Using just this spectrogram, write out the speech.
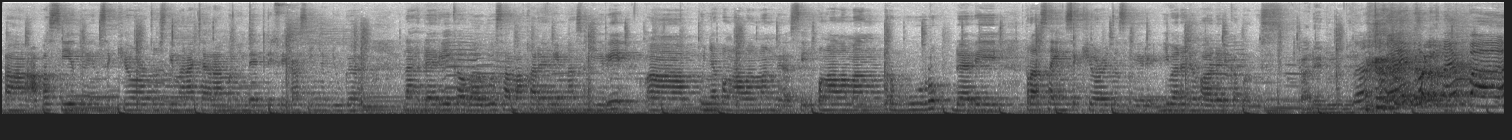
uh, apa sih itu insecure, terus gimana cara mengidentifikasinya juga. Nah, dari Kak Bagus sama Kak Rina sendiri uh, punya pengalaman gak sih? Pengalaman terburuk dari rasa insecure itu sendiri. Gimana deh kalau dari Kak Bagus? Kade dulu deh Nah, kok dilempar?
